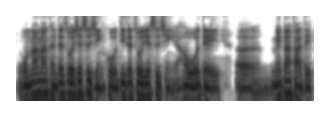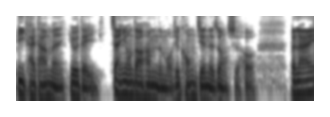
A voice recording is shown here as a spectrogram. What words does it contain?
我妈妈可能在做一些事情，或我弟在做一些事情，然后我得呃没办法得避开他们，又得占用到他们的某些空间的这种时候。本来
